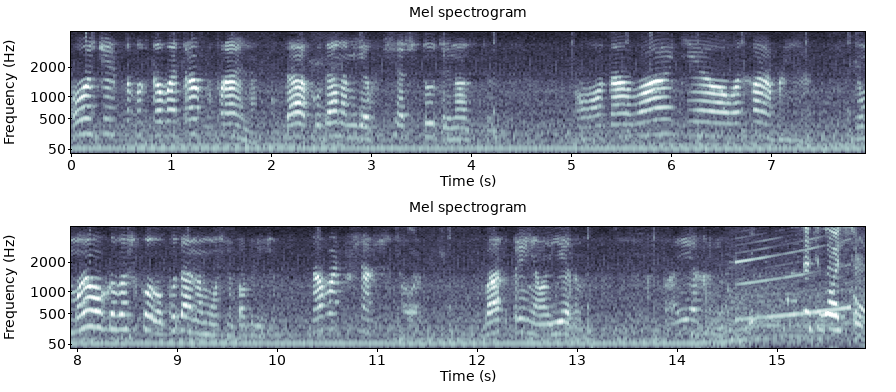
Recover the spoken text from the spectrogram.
О, черепно-мозговая травма, правильно. Да, куда нам ехать? 66-ю, 13-ю. О, давайте ласкаем ближе. Ну мы около школы, куда нам можно поближе? Давай 56 Вас принял, еду. Поехали. 28.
